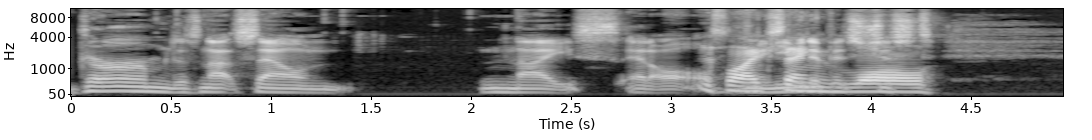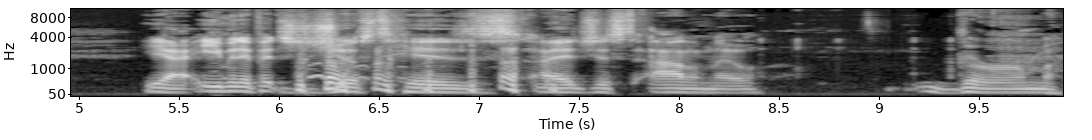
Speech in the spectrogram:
Germ does not sound nice at all. It's like even saying if it's lol. just yeah, even if it's just his, I just I don't know, Germ.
